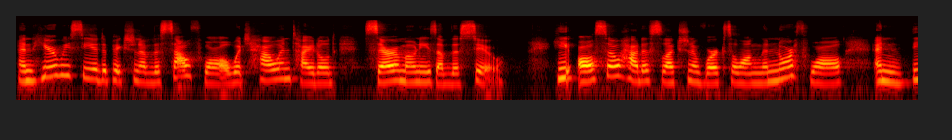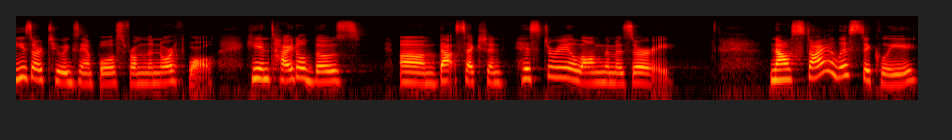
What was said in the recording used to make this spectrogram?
and here we see a depiction of the South Wall, which Howe entitled Ceremonies of the Sioux. He also had a selection of works along the North Wall, and these are two examples from the North Wall. He entitled those um, that section History Along the Missouri. Now, stylistically,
